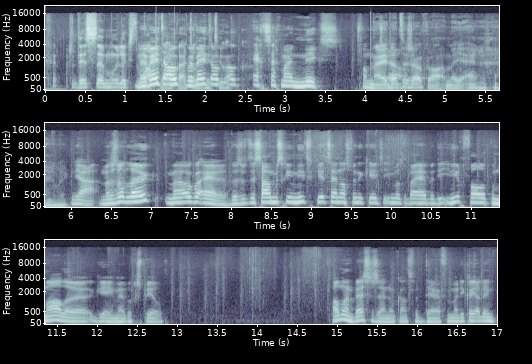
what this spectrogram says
Dit is de moeilijkste We map, weten ook, we weten ook, ook echt zeg maar niks van Nee, spel. dat is ook wel een beetje erg eigenlijk. Ja, maar dat is wel leuk, maar ook wel erg. Dus het zou misschien niet verkeerd zijn als we een keertje iemand erbij hebben die in ieder geval het normale game hebben gespeeld. Al mijn bessen zijn ook aan het verderven, maar die kan je alleen,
